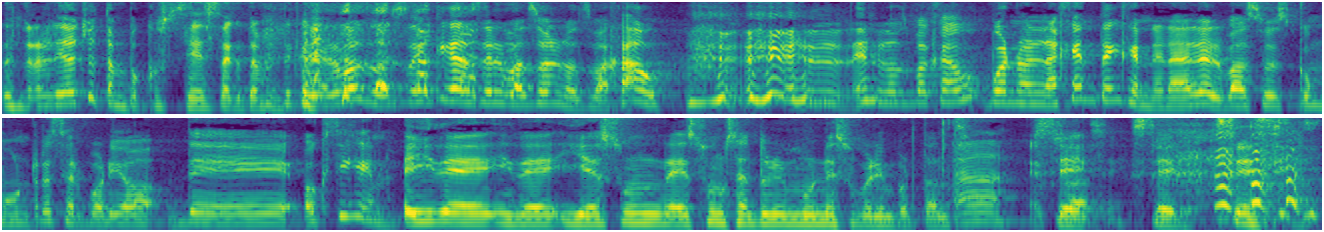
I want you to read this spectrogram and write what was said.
En realidad yo tampoco sé exactamente qué es el vaso. sé qué hace el vaso en los bajau. en, los bajau, bueno, en la gente en general, el vaso es como un reservorio de oxígeno. Y, de, y, de, y es, un, es un centro inmune súper importante. Ah, eso sí, hace. sí, sí, sí.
